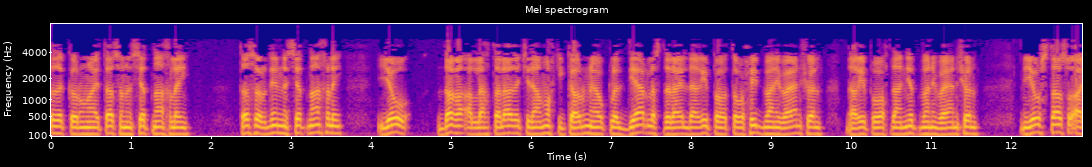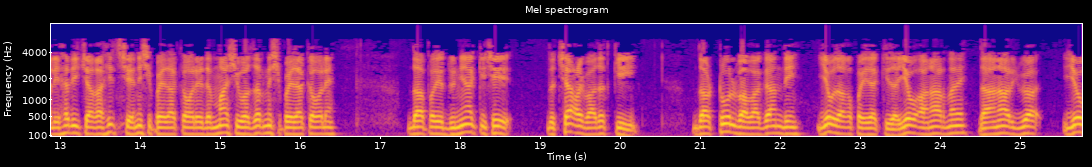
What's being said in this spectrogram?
تذکرون آیا تاسو نصیحت نه اخلئ تاسو ور دې نصیحت نه اخلئ یو دغه الله تعالی د چې د مخکې کارونه وکړل دیارلس دلایل د هغې په توحید باندې بیان شول د هغې په وحدانیت باندې بیان شول یو ستاسو الهه دی چې هغه هیڅ شی نشي پیدا کولی د ماشي وزر نشي پیدا کولی دا په دنیا کې چې د چا عبادت کی دا ټول باباګان دي یو دغه پیدا کیده یو انار نه د انار یو یو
